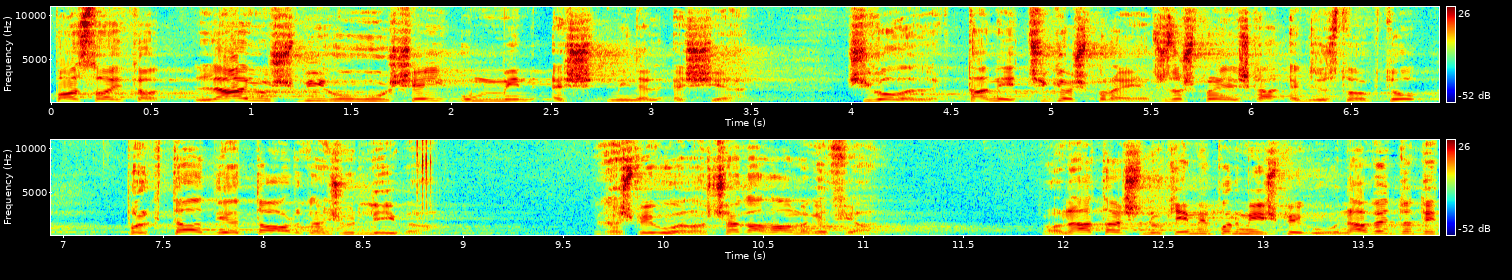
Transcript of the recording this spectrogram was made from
Pastaj thot, la yushbihu hu shay'un min ash min al ashya. Shiko vëlla, tani që kjo shprehje? Çdo shprehje çka ekziston këtu, për këta dijetarë kanë shkruar libra. Ka shpjegu edhe çka ka thënë me këtë fjalë? Po na tash nuk kemi për mi shpjegu Na vetëm do t'i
